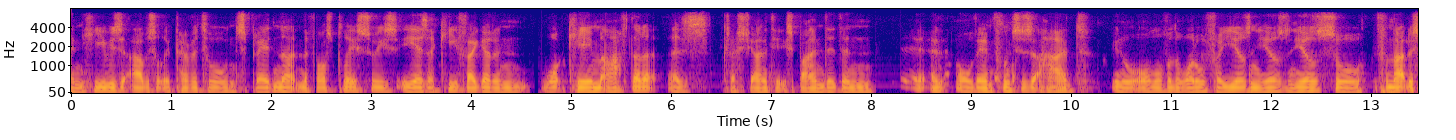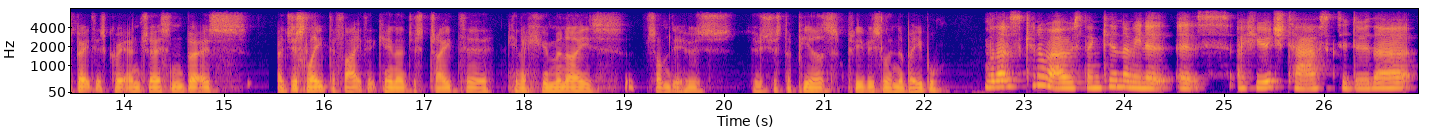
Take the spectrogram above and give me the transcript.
And he was absolutely pivotal in spreading that in the first place. So he's, he is a key figure in what came after it as Christianity expanded and, uh, and all the influences it had you know, all over the world for years and years and years. So from that respect, it's quite interesting. But it's I just like the fact it kind of just tried to kind of humanize somebody who's who just appears previously in the Bible. Well, that's kind of what I was thinking. I mean, it, it's a huge task to do that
